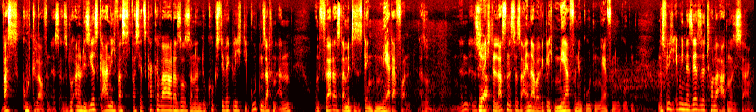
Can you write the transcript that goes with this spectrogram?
was gut gelaufen ist. Also du analysierst gar nicht, was, was jetzt Kacke war oder so, sondern du guckst dir wirklich die guten Sachen an und förderst damit dieses Denken mehr davon. Also ne, das Schlechte ja. lassen ist das eine, aber wirklich mehr von dem Guten, mehr von dem Guten. Und das finde ich irgendwie eine sehr, sehr tolle Art, muss ich sagen.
